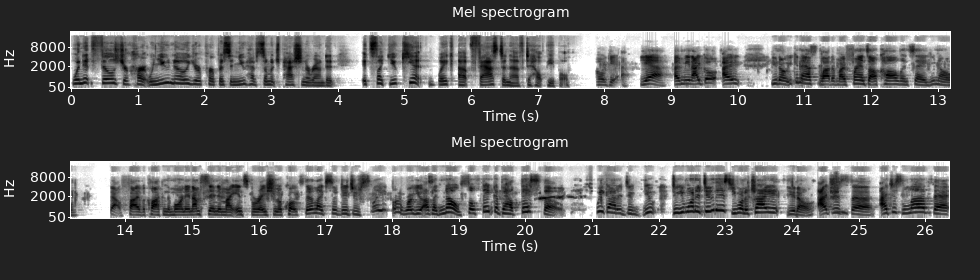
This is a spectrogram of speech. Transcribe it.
when it fills your heart when you know your purpose and you have so much passion around it it's like you can't wake up fast enough to help people Oh yeah. Yeah. I mean, I go, I, you know, you can ask a lot of my friends, I'll call and say, you know, about five o'clock in the morning, I'm sending my inspirational quotes. They're like, so did you sleep or were you? I was like, no. So think about this though. We got to do you do you want to do this? You want to try it? You know, I just uh I just love that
